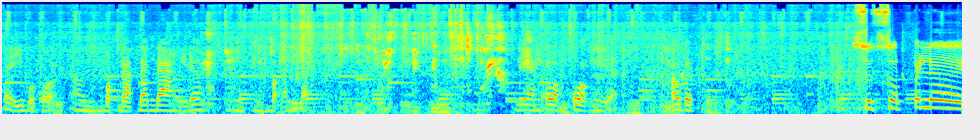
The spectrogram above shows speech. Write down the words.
ได้อยู่บอกพอเอานี่บอกดักดังๆนี่เด้อนี่บอกอันนี้ละแลนออมกอกนี่แหละเอาแบบสดๆไปเลย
